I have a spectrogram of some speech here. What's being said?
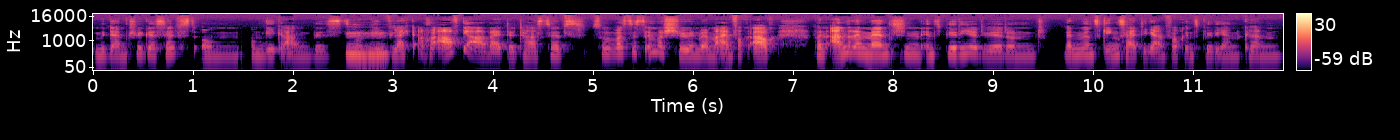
mit deinem Trigger selbst um, umgegangen bist mhm. und ihn vielleicht auch aufgearbeitet hast. Selbst sowas ist immer schön, wenn man einfach auch von anderen Menschen inspiriert wird und wenn wir uns gegenseitig einfach inspirieren können.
